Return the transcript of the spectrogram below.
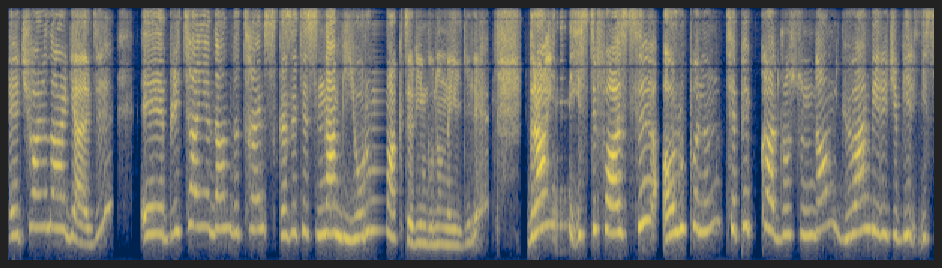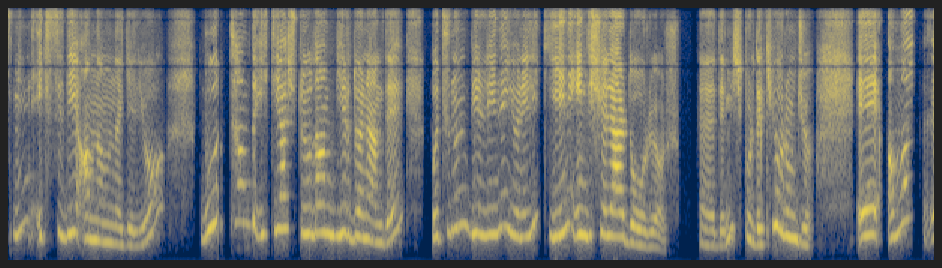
e, çağrılar geldi. E, Britanya'dan The Times gazetesinden bir yorum aktarayım bununla ilgili. Draghi'nin istifası Avrupa'nın tepe kadrosundan güven verici bir ismin eksildiği anlamına geliyor. Bu tam da ihtiyaç duyulan bir dönemde Batı'nın birliğine yönelik yeni endişeler doğuruyor e, demiş buradaki yorumcu. E, ama e,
